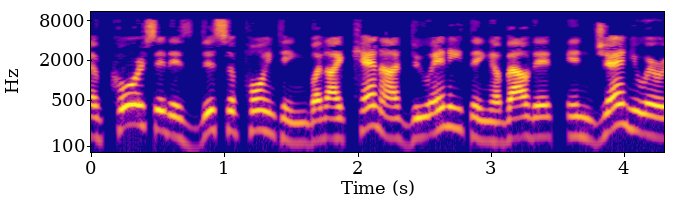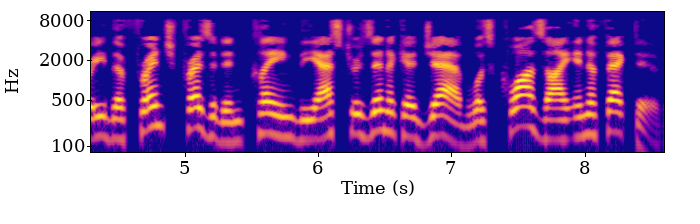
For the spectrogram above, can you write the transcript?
Of course it is disappointing but I cannot do anything about it. In January the French president claimed the AstraZeneca jab was quasi-ineffective.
